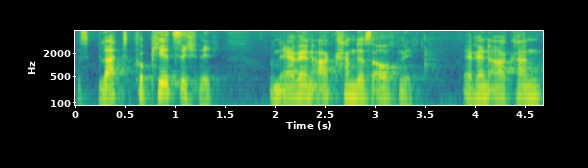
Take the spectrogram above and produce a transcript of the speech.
Das Blatt kopiert sich nicht und RNA kann das auch nicht. RNA kann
